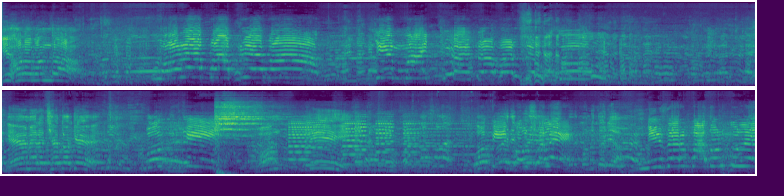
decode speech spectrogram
কি হলো বন্ধা? কি মেরেছে তোকে? বন্দি বন্দি অতি কৌশলে নিজের বাদন খুলে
